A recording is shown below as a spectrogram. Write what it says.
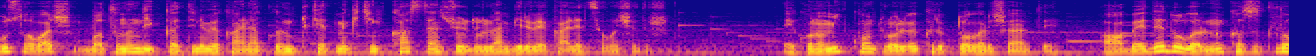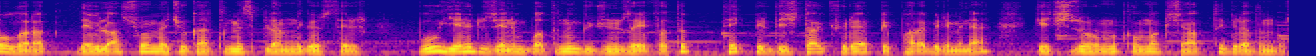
Bu savaş Batı'nın dikkatini ve kaynaklarını tüketmek için kasten sürdürülen bir vekalet savaşıdır. Ekonomik kontrol ve kırık dolar işareti. ABD dolarının kasıtlı olarak devülasyon ve çökertilmesi planını gösterir. Bu yeni düzenin batının gücünü zayıflatıp tek bir dijital küre bir para birimine geçiş zorunlu kılmak için attığı bir adımdır.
